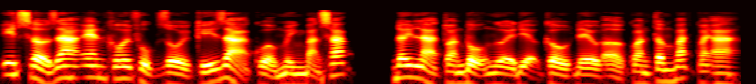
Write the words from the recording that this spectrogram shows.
Ít sở ra en khôi phục rồi ký giả của mình bản sắc, đây là toàn bộ người địa cầu đều ở quan tâm bắt quay A.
